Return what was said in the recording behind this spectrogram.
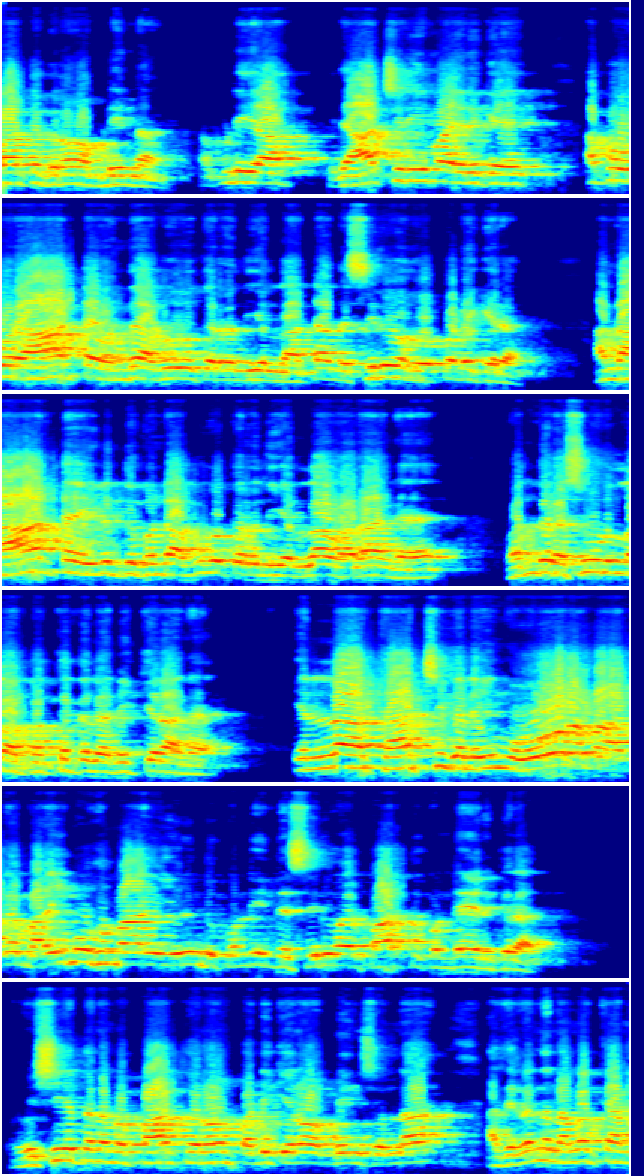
பாத்துக்கிறோம் அப்படின்னா அப்படியா? இது ஆச்சரியமா இருக்கு. அப்போ ஒரு ஆட்டை வந்து அபூபக்கரதி எல்லாட்ட அந்த சிறுவர் ஒப்படைக்கிற அந்த ஆட்டை இழுத்து கொண்டு அபூபக்கரதி எல்லாம் வராங்க. வந்து ரசூலுல்லா பக்கத்துல நிக்கிறாங்க. எல்லா காட்சிகளையும் ஓரமாக மறைமுகமாக இருந்து கொண்டு இந்த சிறுவர் பார்த்து கொண்டே இருக்கிறார். விஷயத்தை நம்ம பார்க்கிறோம் படிக்கிறோம் அப்படின்னு சொன்னா அதுல இருந்து நமக்கான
